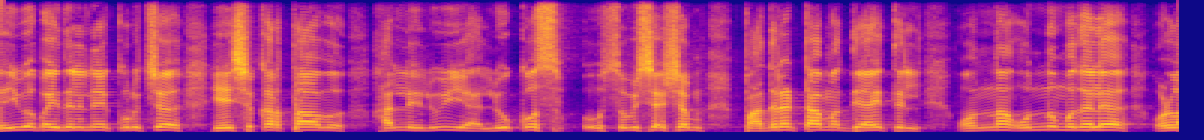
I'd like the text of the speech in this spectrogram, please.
ദൈവ പൈതലിനെ കുറിച്ച് യേശു കർത്താവ് ഹല്ലെ ലൂയ ലൂക്കോസ് സുവിശേഷം പതിനെട്ടാം അധ്യായത്തിൽ ഒന്ന് ഒന്ന് മുതൽ ഉള്ള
